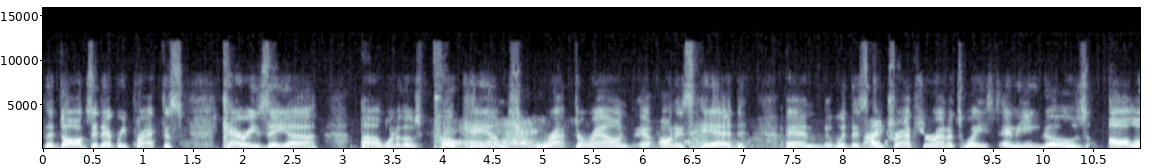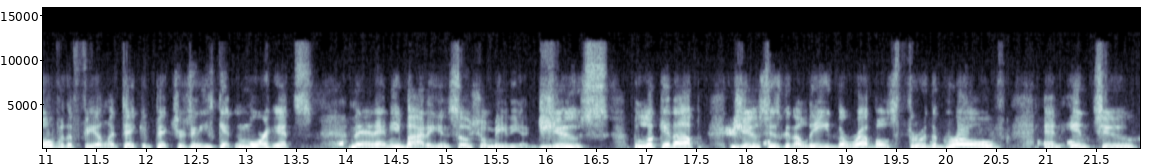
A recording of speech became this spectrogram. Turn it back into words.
The dog's at every practice carries a uh, uh, one of those pro cams wrapped around uh, on his head and with this nice. contraption around its waist, and he goes all over the field and taking pictures, and he's getting more hits than anybody in social media. Juice, look it up. Juice is going to lead the Rebels through the Grove and into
